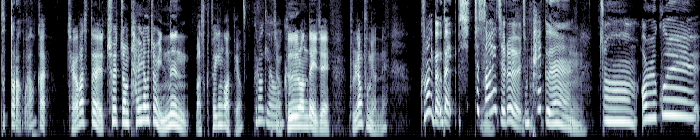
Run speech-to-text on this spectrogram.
붙더라고요. 그러니까 제가 봤을 때 애초에 좀 탄력이 좀 있는 마스크팩인 것 같아요. 그러게요. 그쵸? 그런데 이제 불량품이었네. 그러니까, 그러니까 시트 음. 사이즈를 좀 팩은 좀 얼굴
